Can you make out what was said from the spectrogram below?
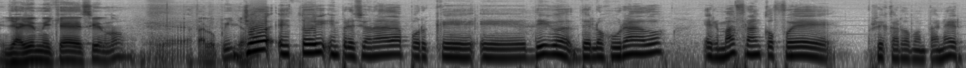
Yair ni qué decir, ¿no? Hasta Lupilla. Yo estoy impresionada porque, digo, de los jurados, el más franco fue Ricardo Montaner.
